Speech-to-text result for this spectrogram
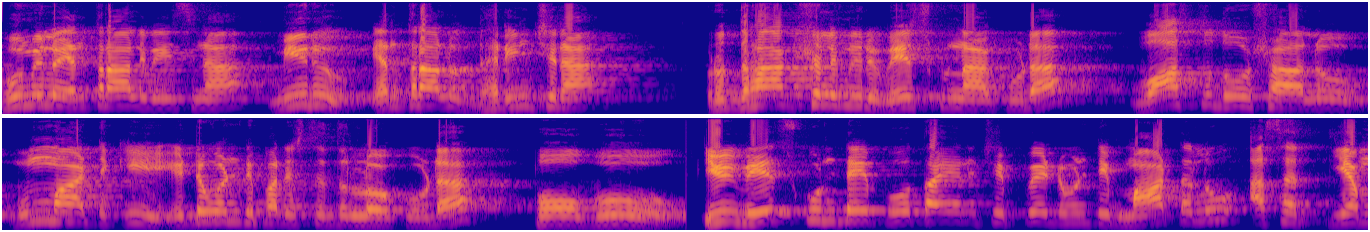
భూమిలో యంత్రాలు వేసినా మీరు యంత్రాలు ధరించినా రుద్రాక్షలు మీరు వేసుకున్నా కూడా వాస్తు దోషాలు ముమ్మాటికి ఎటువంటి పరిస్థితుల్లో కూడా పోవు. ఇవి వేసుకుంటే పోతాయని చెప్పేటువంటి మాటలు అసత్యం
